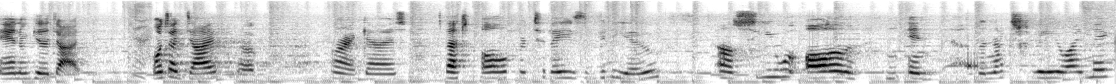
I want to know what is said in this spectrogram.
And I'm gonna die. Once I die, uh, alright guys, that's all for today's video. I'll see you all in the next video I make.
